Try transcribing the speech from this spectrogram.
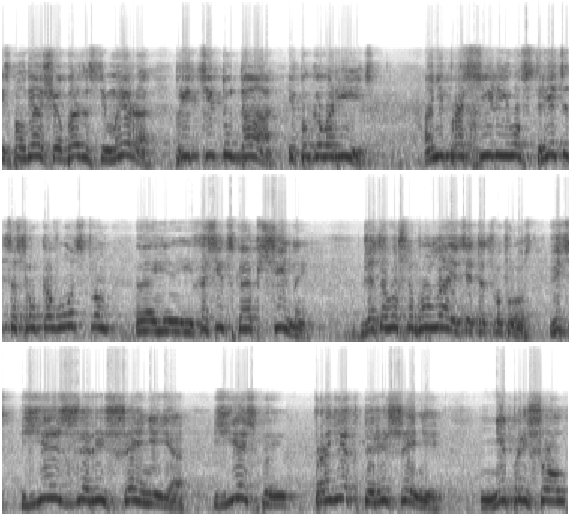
исполняющие обязанности мэра, прийти туда и поговорить. Они просили его встретиться с руководством э, хасидской общины для того, чтобы уладить этот вопрос. Ведь есть же решения, есть э, проекты решений. Не пришел,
